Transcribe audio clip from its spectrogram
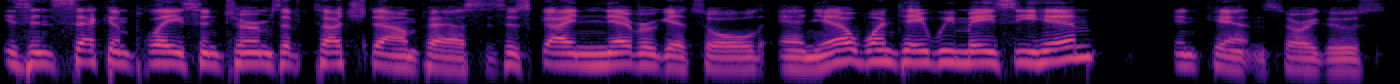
is in second place in terms of touchdown passes. This guy never gets old, and yeah, one day we may see him in Canton. Sorry, Goose.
